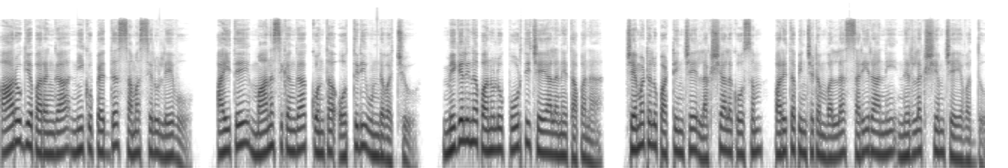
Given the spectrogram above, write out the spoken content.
ఆరోగ్యపరంగా నీకు పెద్ద సమస్యలు లేవు. అయితే మానసికంగా కొంత ఒత్తిడి ఉండవచ్చు. మిగిలిన పనులు పూర్తి చేయాలనే తపన చెమటలు పట్టించే లక్ష్యాల కోసం పరితపించటం వల్ల శరీరాన్ని నిర్లక్ష్యం చేయవద్దు.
